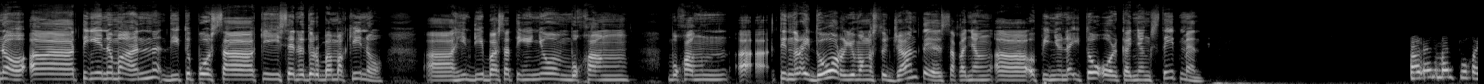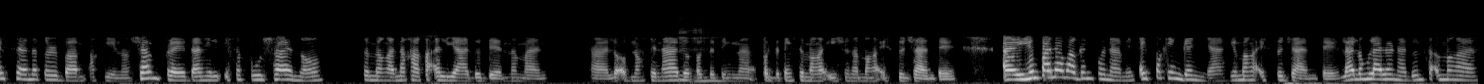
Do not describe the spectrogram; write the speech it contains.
ano, ah, tingin naman dito po sa kay Senador Bamakino? Ah, hindi ba sa tingin niyo mukhang mukhang ah, tinraidor yung mga estudyante sa kanyang ah, opinion na ito or kanyang statement? Para naman po kay Senator Bam Aquino, syempre dahil isa po siya no sa mga nakakaalyado din naman sa loob ng Senado Mm-mm. pagdating na pagdating sa mga issue ng mga estudyante ay yung panawagan po namin ay pakinggan niya yung mga estudyante lalong-lalo na dun sa mga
